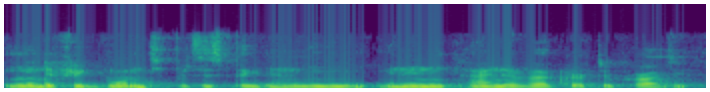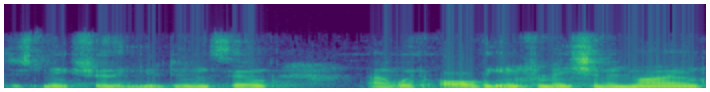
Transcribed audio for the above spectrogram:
And if you're going to participate in any, in any kind of a crypto project, just make sure that you're doing so uh, with all the information in mind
